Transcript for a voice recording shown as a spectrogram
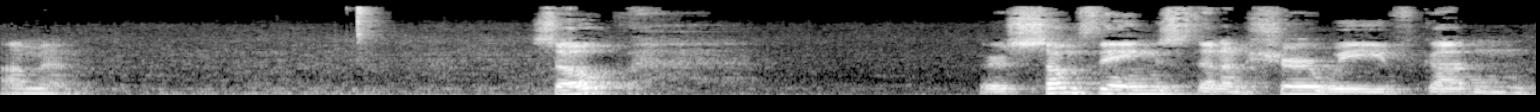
Amen. So, there's some things that I'm sure we've gotten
